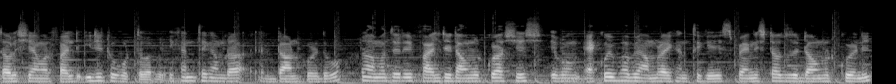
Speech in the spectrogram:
তাহলে সে আমার ফাইলটি এডিটও করতে পারবে। এখান থেকে আমরা ডাউন করে দেবো। আমাদের এই ফাইলটি ডাউনলোড করা শেষ এবং একইভাবে আমরা এখান থেকে স্প্যানিশটাও যদি ডাউনলোড করে নিই,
